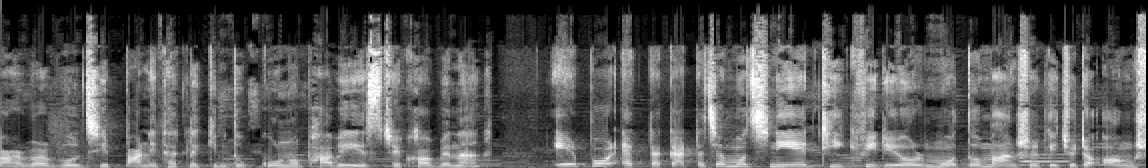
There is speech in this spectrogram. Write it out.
বারবার বলছি পানি থাকলে কিন্তু কোনোভাবেই স্টেক হবে না। এরপর একটা কাঁটা চামচ নিয়ে ঠিক ভিডিওর মতো মাংসের কিছুটা অংশ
